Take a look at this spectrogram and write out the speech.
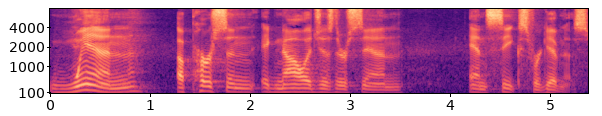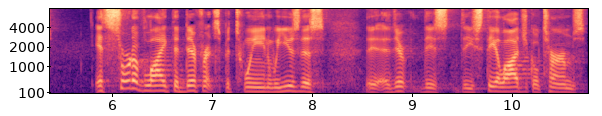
when a person acknowledges their sin and seeks forgiveness. It's sort of like the difference between, we use this, uh, these, these theological terms,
